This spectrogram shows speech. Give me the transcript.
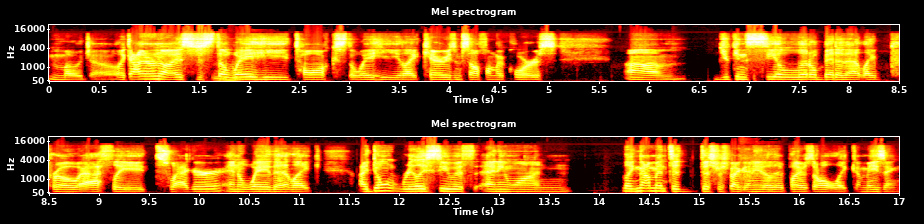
mojo. Like I don't know, it's just the Mhm. way he talks, the way he like carries himself on the course. Um, you can see a little bit of that like pro athlete swagger in a way that like I don't really see with anyone. Like not meant to disrespect any other players; they're all like amazing,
